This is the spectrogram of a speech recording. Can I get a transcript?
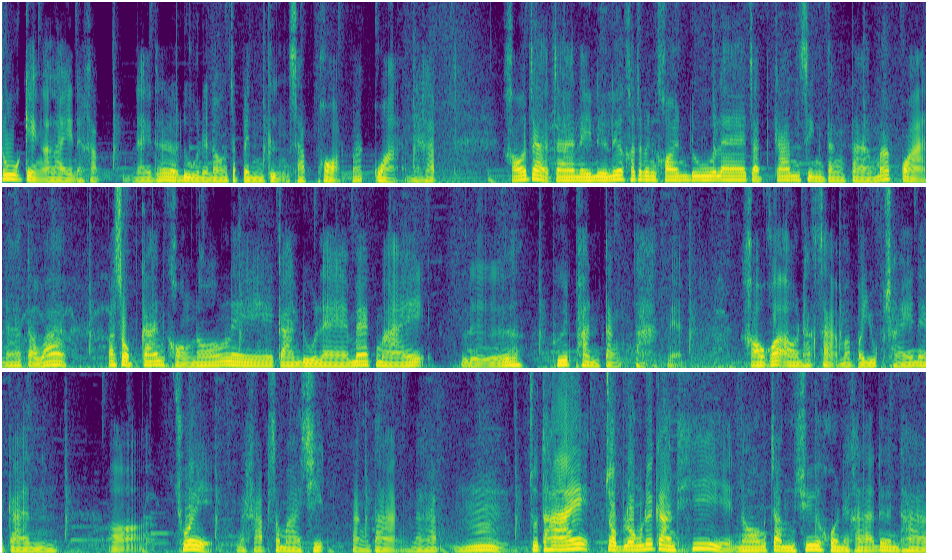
สู้เก่งอะไรนะครับ ในถ้าเราดูเนี่ยน้องจะเป็นกึ่งซับพอร์ตมากกว่านะครับเขาจะจะในเนื้อเรื่องเขาจะเป็นคอยดูแลจัดการสิ่งต่างๆ มากกว่านะ แต่ว่าประสบการณ์ของน้องในการดูแลแมกไม้ หรือพืชพันธุ์ต่างๆเนี่ยเขาก็เอาทักษะมาประยุกต์ใช้ในการออช่วยนะครับสมาชิกต่างๆนะครับสุดท้ายจบลงด้วยการที่น้องจำชื่อคนในคณะเดินทาง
